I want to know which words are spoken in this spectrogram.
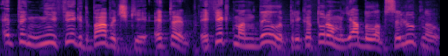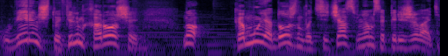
Это не эффект бабочки, это эффект Манделы, при котором я был абсолютно уверен, что фильм хороший. Но кому я должен вот сейчас в нем сопереживать?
